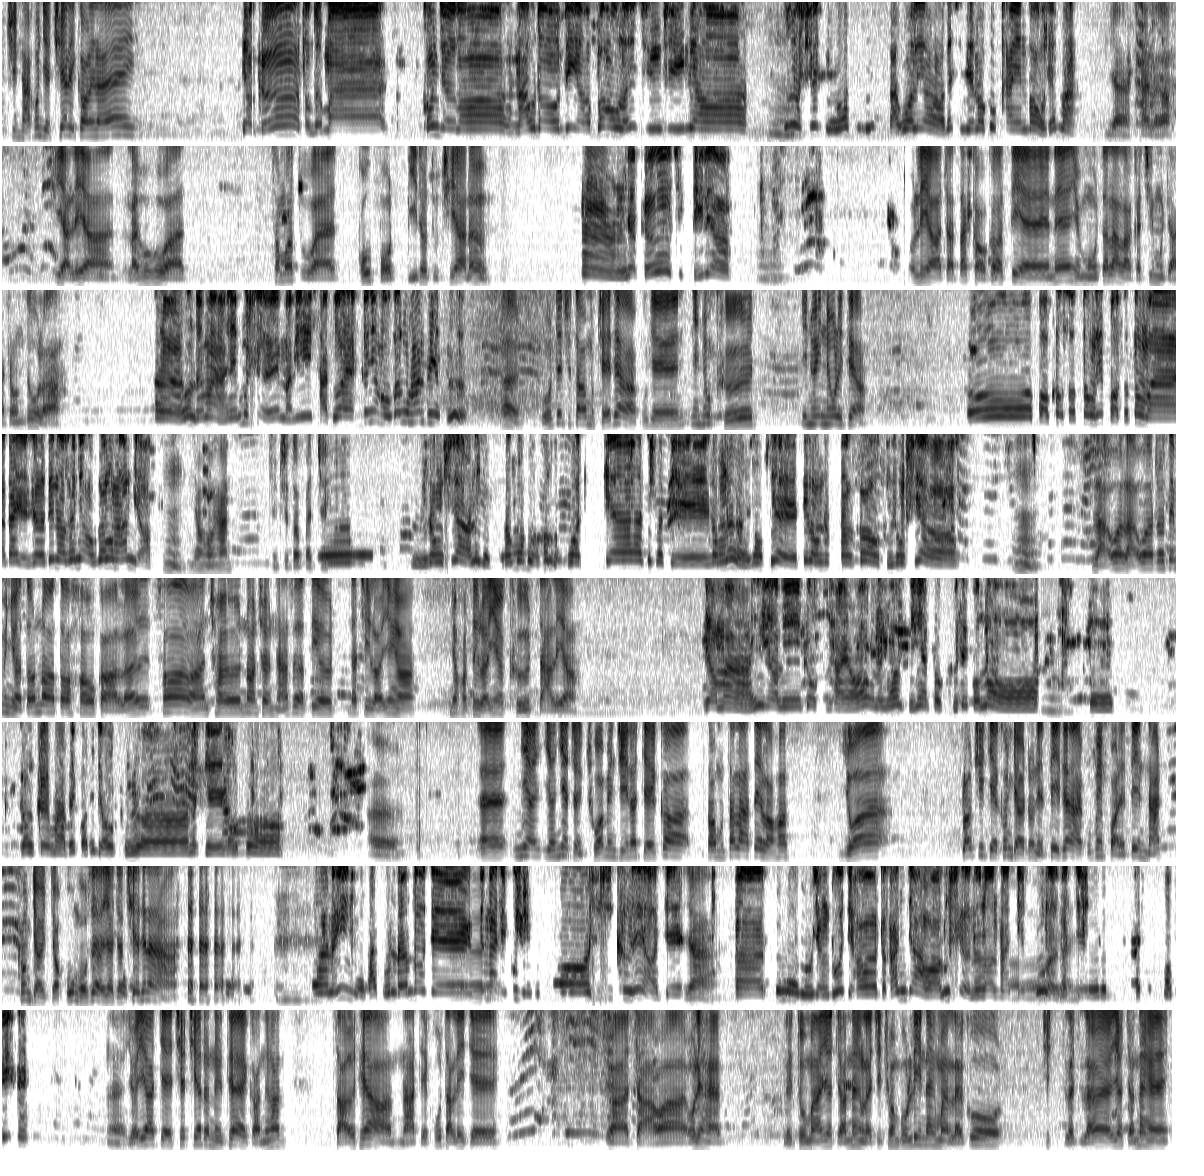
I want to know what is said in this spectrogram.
chính hạ không giờ chia đi con này giờ cứ thằng đó mà không giờ là nào đâu đi học bao lâu lấy chính trị đi họ cũng có xe nhiều tại qua đi họ đấy thì nó có khai đâu chứ mà. Dạ khai lại à bây giờ đi à lại hu hu à xong rồi tụ à cố bộ bị đâu tụ chia nữa ừ giờ cứ chỉ tí liền ừ. Ô lia chả ta cầu cái tiền nè nhiều mua ta là là cái chi mua trả trồng tu là ờ ổn đấy mà. Em mua sữa mà đi thả đuôi cái nhà hồ có luôn han thì cứ. Ờ cụ tới chỉ tao một chế theo cụ về nhìn hú khứ nhìn hú nhìn hú đi theo ô bỏ khâu số tông thế bỏ số tông mà đây giờ thế nào cái nhà hồ có luôn han nhỉ? Ừ nhà hồ han chỉ chỉ tao bắt chế. Rong xia này cái không mua không đủ qua. Kia thì có thể rong nữa rong xia thì rong có cứ rong xia ừ. Là ô là ô rồi tên mình nhớ tao nó tao hậu cả là cho anh chơi non chơi hả sợ tiêu đã chỉ là như nhớ họ từ là như khứ ta liền giờ mà như thế này có kỳ hài ó nên nó chỉ là tôi cứ thấy con nó rong cơ mà thấy có cái chỗ cứ nó chỉ rong cơ. Ờ. Ờ nhẹ giờ nhẹ chẳng chúa mình chỉ nó chỉ có tao một ta la tên là họ vừa bao chi chế không giờ trong này tí thế à cũng phải bỏ này tí nát. Không giờ cho cú ngủ sẽ giờ chia thế nào? Ờ nếu như ta cũng đỡ đâu chế cái mà thì cũng dùng xí xí khứ đấy à chế dạ. Ờ cái mà dùng đũa thì họ được ăn ra hoặc lúc sửa nữa là nó chế cú là nó chế một cái ờ giờ giờ chế chia chia được nữa thế còn nữa giờ thế à? Nát chế cú ta lấy chế à chào à ô li hai lấy tu mà giờ cho nên là chỉ chọn bù li năng mà lại cô chỉ là là giờ cho nên cái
